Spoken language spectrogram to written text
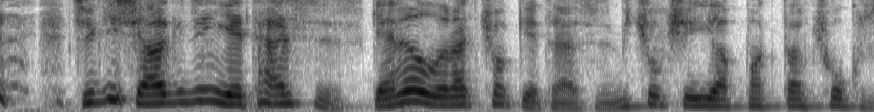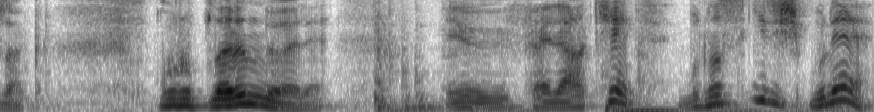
Çünkü şarkıcın yetersiz. Genel olarak çok yetersiz. Birçok şeyi yapmaktan çok uzak. Grupların da öyle. E, felaket. Bu nasıl giriş? Bu ne?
